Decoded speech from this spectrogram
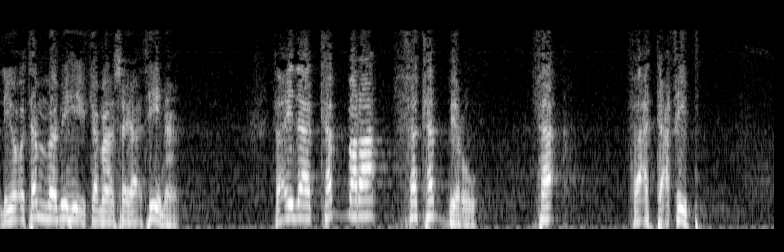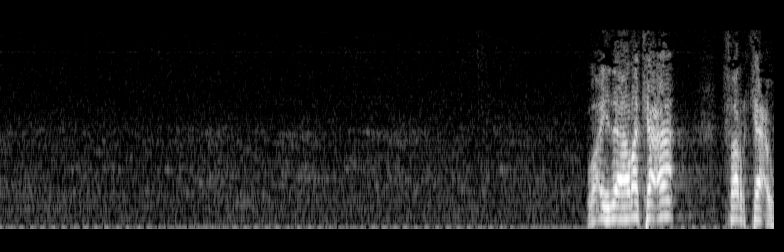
ليؤتم به كما سيأتينا. فإذا كبر فكبروا. ف فالتعقيب. وإذا ركع فاركعوا.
